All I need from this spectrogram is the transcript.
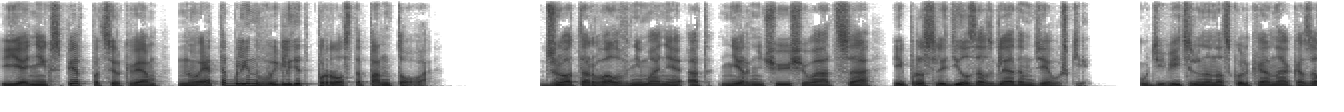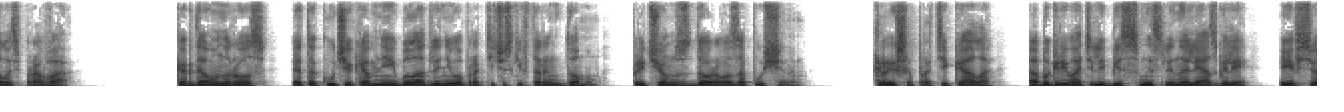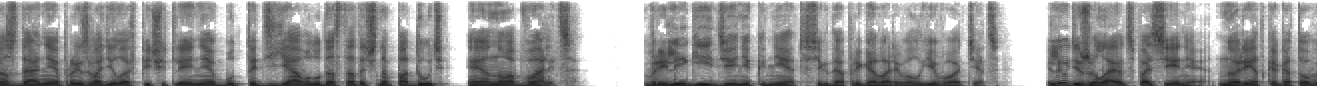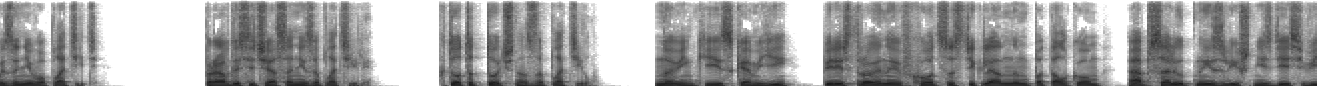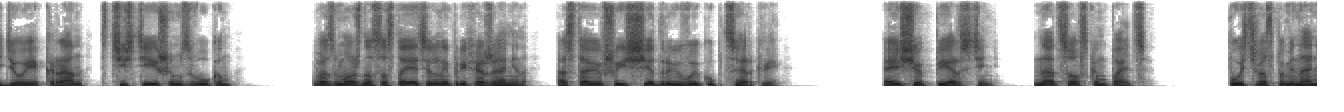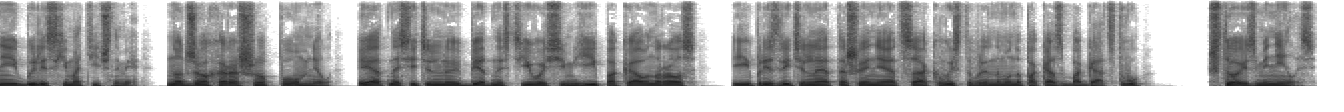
Я не эксперт по церквям, но это, блин, выглядит просто понтово. Джо оторвал внимание от нервничающего отца и проследил за взглядом девушки. Удивительно, насколько она оказалась права. Когда он рос, эта куча камней была для него практически вторым домом, причем здорово запущенным. Крыша протекала, обогреватели бессмысленно лязгали, и все здание производило впечатление, будто дьяволу достаточно подуть, и оно обвалится. «В религии денег нет», – всегда приговаривал его отец. «Люди желают спасения, но редко готовы за него платить». Правда, сейчас они заплатили. Кто-то точно заплатил. Новенькие скамьи, перестроенный вход со стеклянным потолком, абсолютно излишний здесь видеоэкран с чистейшим звуком – Возможно, состоятельный прихожанин, оставивший щедрый выкуп церкви. А еще перстень на отцовском пальце. Пусть воспоминания и были схематичными, но Джо хорошо помнил и относительную бедность его семьи, пока он рос, и презрительное отношение отца к выставленному на показ богатству. Что изменилось?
